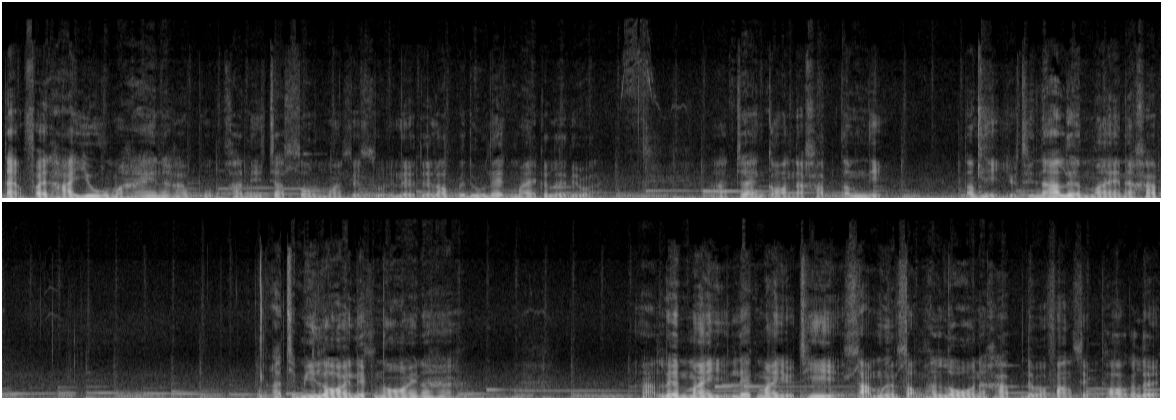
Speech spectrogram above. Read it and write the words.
แต่งไฟท้ายยูมาให้นะครับ ผม คันนี้จัดทรงมาสวยๆเลย เดี๋ยวเราไปดูเลขไมค์กันเลยดีกว่าแจ้งก่อนนะครับตำหนิ ตำหนิอยู่ที่หน้าเรือนไม้นะครับ อาจจะมีรอยเล็กน้อยนะฮะเรือนไม้เลขไม้อยู่ที่ 32,000 โลนะครับ เดี๋ยวมาฟังเสียงท่อกันเลย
